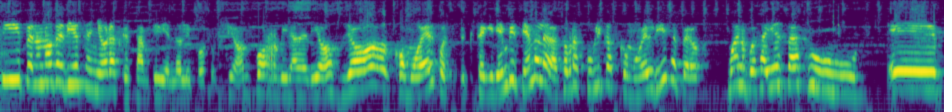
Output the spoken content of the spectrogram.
sí, pero no de 10 señoras que están pidiendo liposucción, por vida de Dios. Yo, como él, pues seguiría invirtiéndole a las obras públicas como él dice, pero bueno, pues ahí está su eh,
